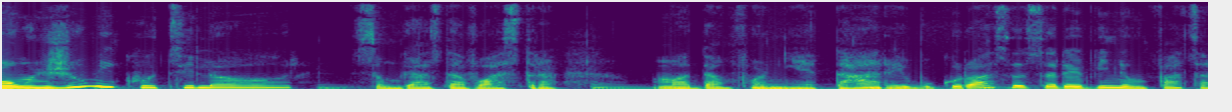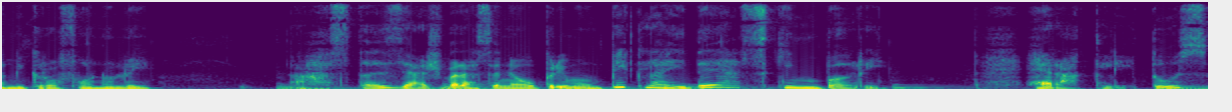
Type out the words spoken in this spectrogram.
Bonjour, micuților! Sunt gazda voastră, Madame Fournier, tare bucuroasă să revin în fața microfonului. Astăzi aș vrea să ne oprim un pic la ideea schimbării. Heraclitus,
